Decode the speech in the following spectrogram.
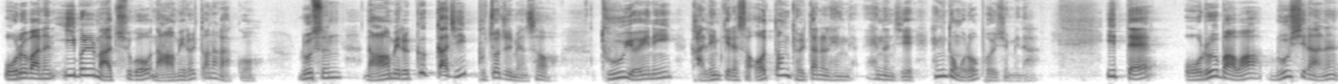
오르바는 입을 맞추고 나오미를 떠나갔고 룻은 나오미를 끝까지 붙여주면서 두 여인이 갈림길에서 어떤 결단을 했는지 행동으로 보여줍니다. 이때 오르바와 룻이라는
